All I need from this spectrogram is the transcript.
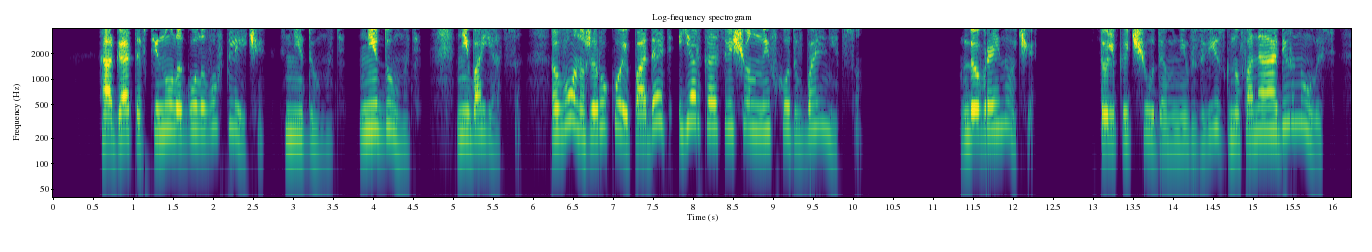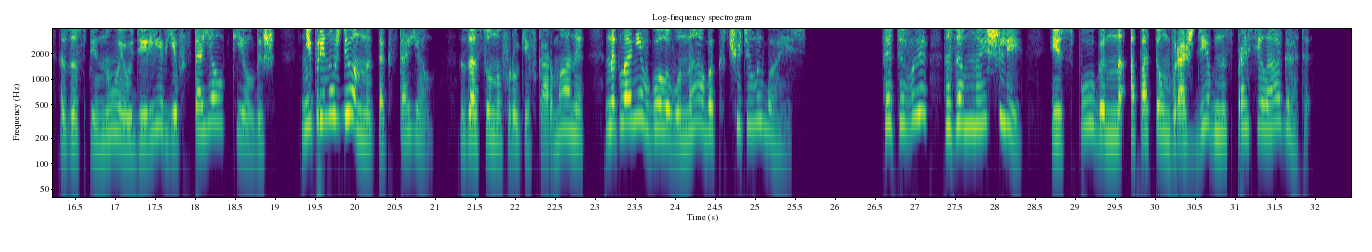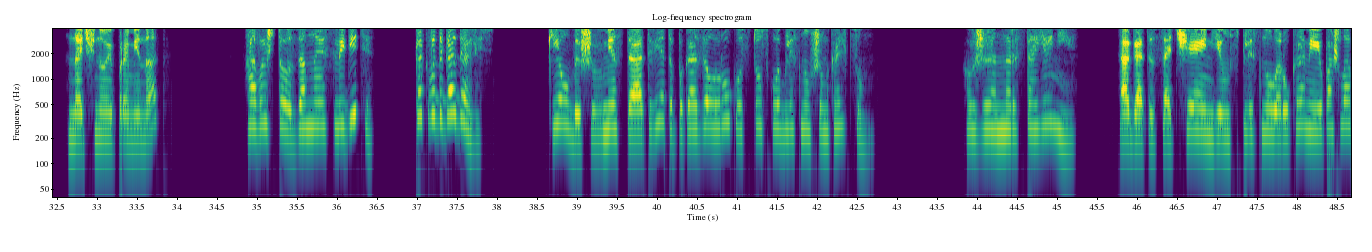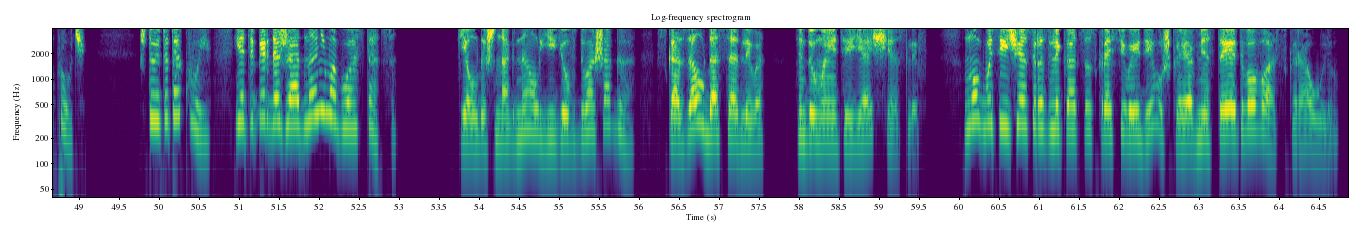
Агата втянула голову в плечи. Не думать, не думать, не бояться. Вон уже рукой подать ярко освещенный вход в больницу. Доброй ночи. Только чудом не взвизгнув, она обернулась. За спиной у деревьев стоял келдыш. Непринужденно так стоял, засунув руки в карманы, наклонив голову на бок, чуть улыбаясь. «Это вы за мной шли?» — испуганно, а потом враждебно спросила Агата. «Ночной променад?» «А вы что, за мной следите? Как вы догадались?» Келдыш вместо ответа показал руку с тускло блеснувшим кольцом. «Уже на расстоянии?» Агата с отчаянием всплеснула руками и пошла прочь. «Что это такое? Я теперь даже одна не могу остаться». Келдыш нагнал ее в два шага. Сказал досадливо, «Думаете, я счастлив? Мог бы сейчас развлекаться с красивой девушкой, а вместо этого вас, караулю».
